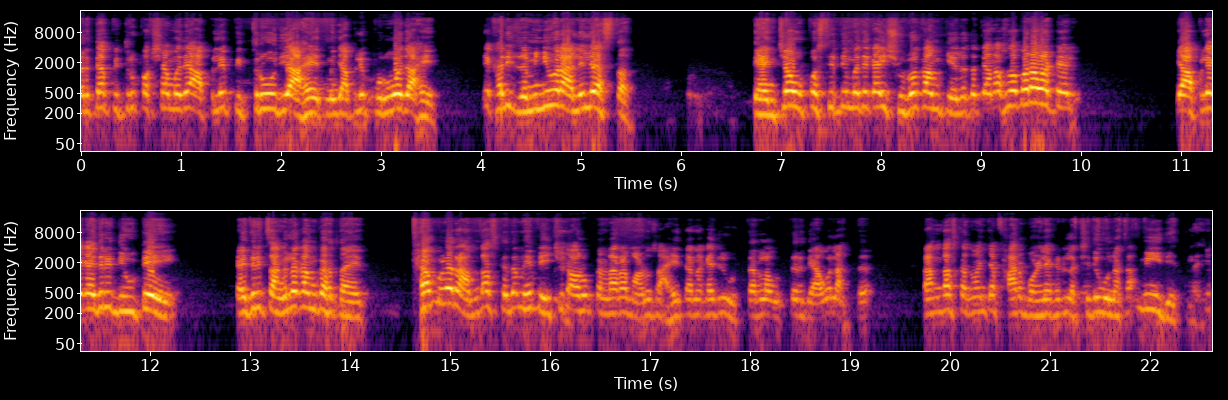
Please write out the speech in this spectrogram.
तर त्या पितृपक्षामध्ये आपले पितृ जे आहेत म्हणजे आपले पूर्वज आहेत ते खाली जमिनीवर आलेले असतात. त्यांच्या उपस्थितीमध्ये काही शुभ काम केलं तर त्यांना सुद्धा बरं वाटेल. की आपले काहीतरी दिवटे काहीतरी चांगलं काम करतायत. त्यामुळे रामदास कदम हे बेचूट आरोप करणारा माणूस आहे. त्यांना काहीतरी उत्तरला उत्तर द्यावं लागतं. रामदास कदमांच्या फार बोलण्याकडे लक्ष देऊ नका. मी देत नाही.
